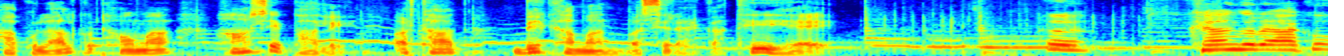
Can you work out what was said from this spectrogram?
हाकुलालको ठाउँमा हाँसे फाले अर्थात् बेखामान बसिरहेका थिए। आएको?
